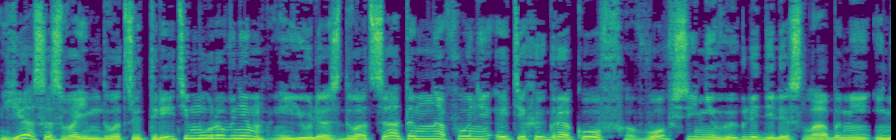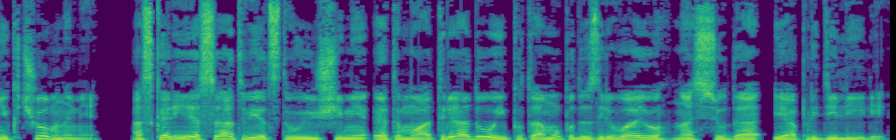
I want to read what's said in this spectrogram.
Я со своим 23-м уровнем и Юля с 20-м на фоне этих игроков вовсе не выглядели слабыми и никчемными, а скорее соответствующими этому отряду и потому, подозреваю, нас сюда и определили.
